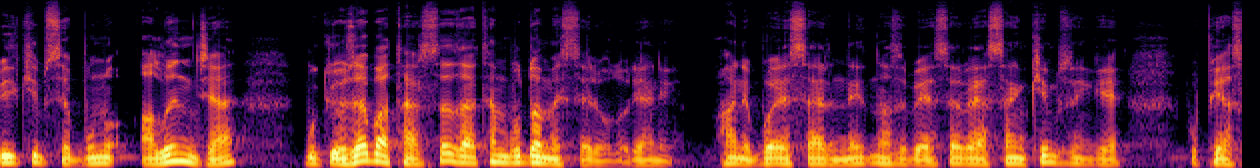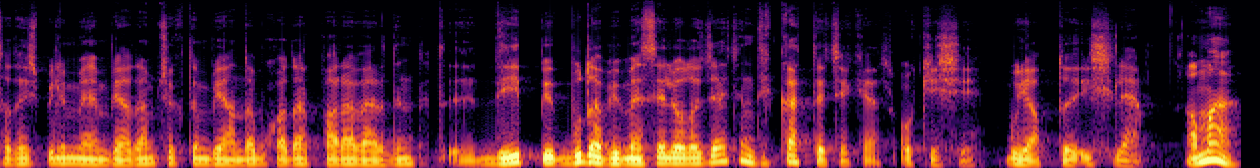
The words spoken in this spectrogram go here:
bir kimse bunu alınca bu göze batarsa zaten bu da mesele olur. Yani hani bu eser ne nasıl bir eser veya sen kimsin ki bu piyasada hiç bilinmeyen bir adam çıktın bir anda bu kadar para verdin deyip bir, bu da bir mesele olacağı için dikkat de çeker o kişi bu yaptığı işle. Ama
